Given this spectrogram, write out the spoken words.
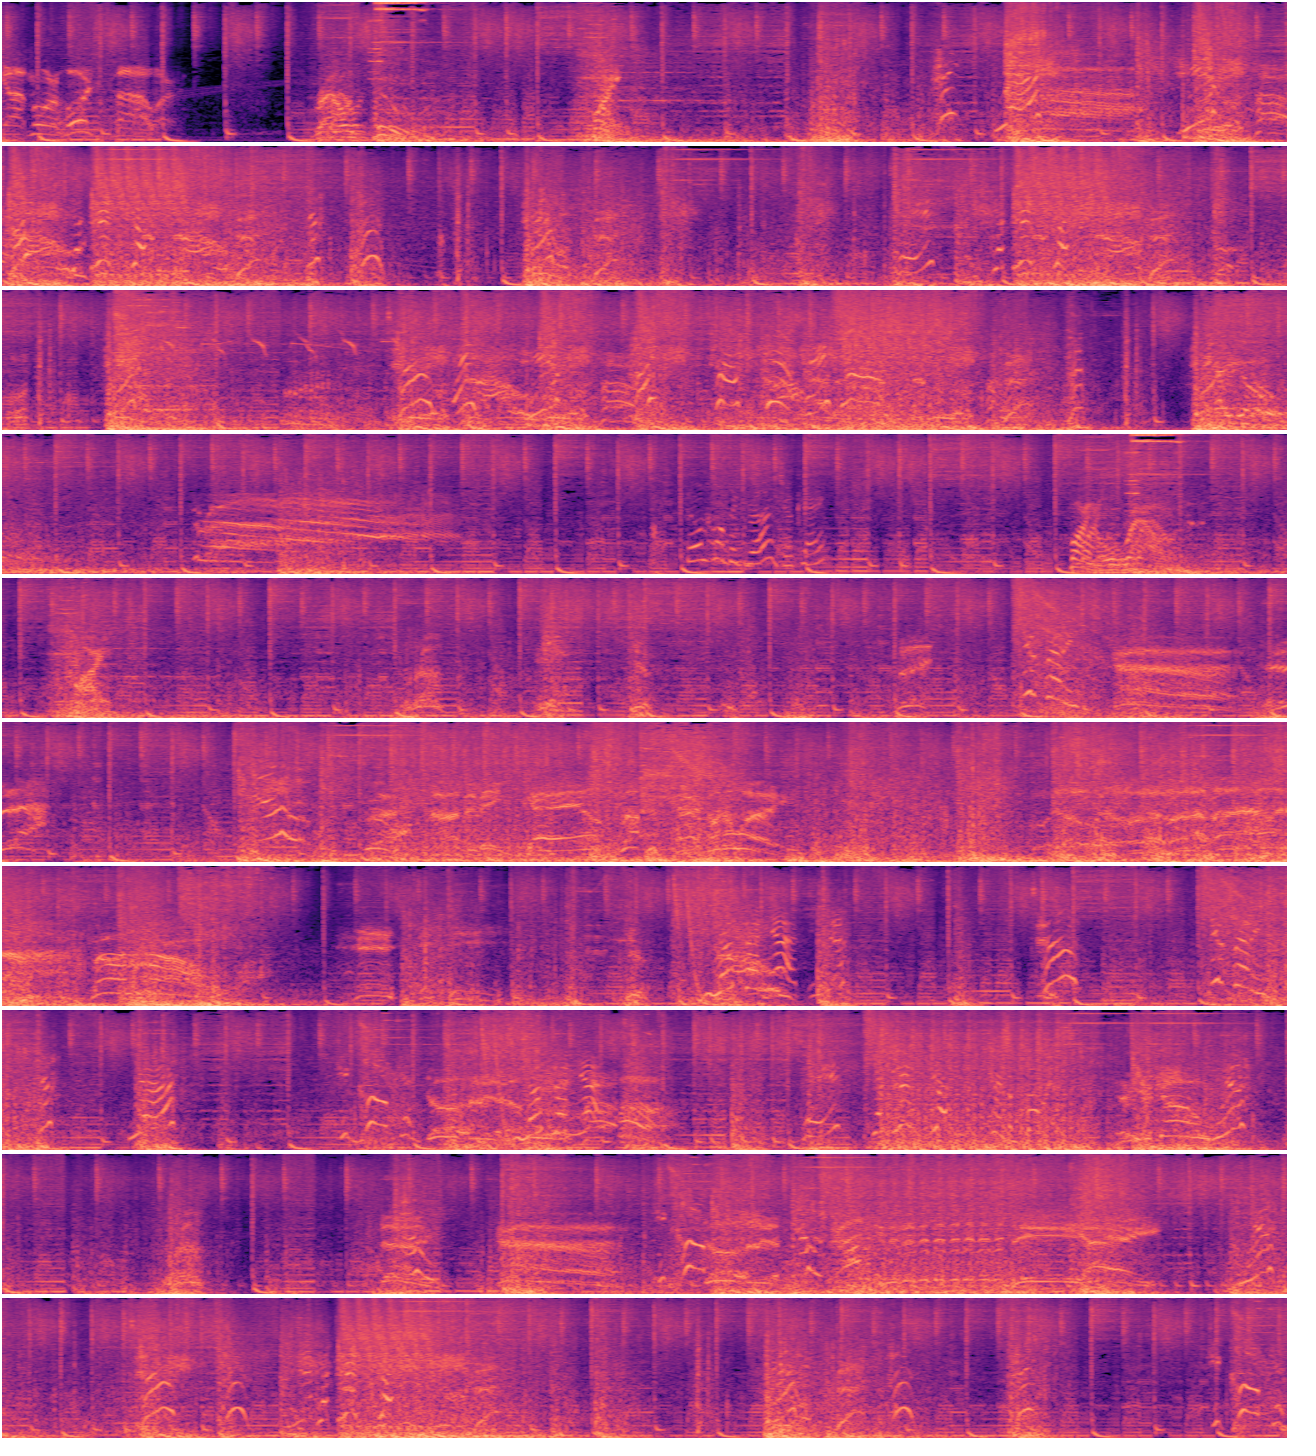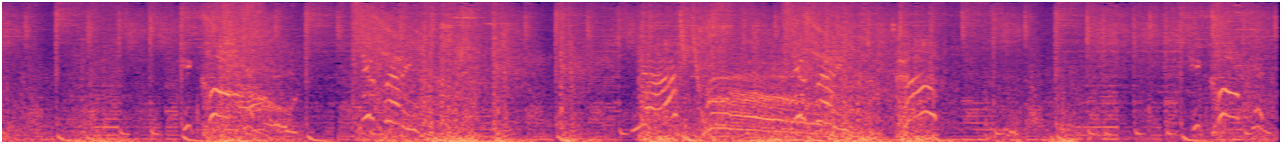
got more horsepower. Round two. Grudge, okay? Final round. Fight! Get Not done yet! Hey! Here's a bonus! Here you go! Yeah! Kikoken! D8! Kikoken! Kikoken! Get ready! Kikoken!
